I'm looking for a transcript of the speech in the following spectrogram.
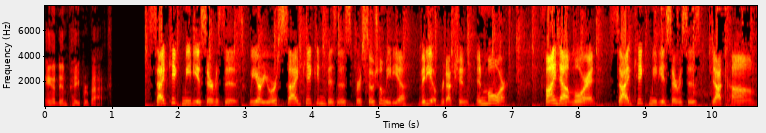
and in paperback. Sidekick Media Services. We are your sidekick in business for social media, video production, and more. Find out more at sidekickmediaservices.com.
